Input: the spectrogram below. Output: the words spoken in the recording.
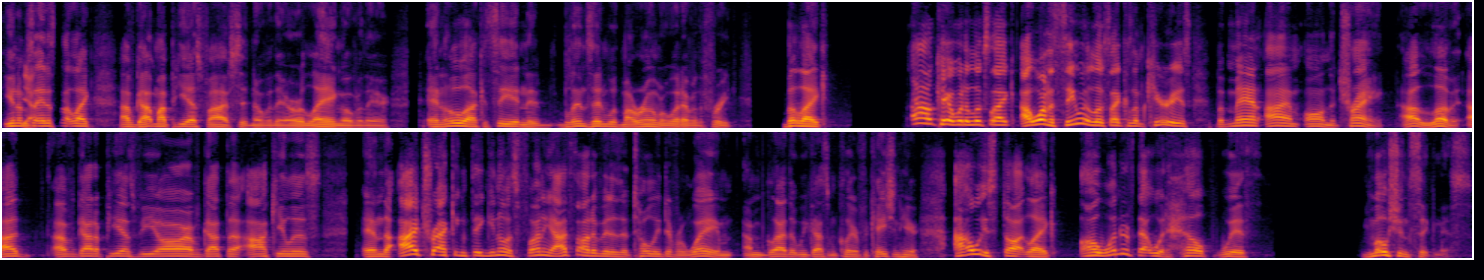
You know what I'm saying? It's not like I've got my PS5 sitting over there or laying over there and, oh, I can see it and it blends in with my room or whatever the freak. But, like, I don't care what it looks like. I want to see what it looks like because I'm curious. But man, I am on the train. I love it. I I've got a PSVR. I've got the Oculus and the eye tracking thing. You know, it's funny. I thought of it as a totally different way. I'm glad that we got some clarification here. I always thought like, oh, I wonder if that would help with motion sickness.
